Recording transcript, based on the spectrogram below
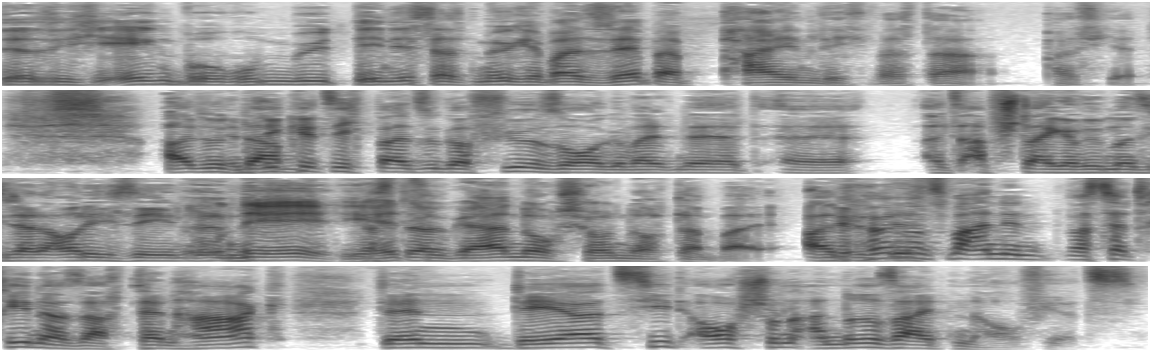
der sich irgendwo rummüht, denen ist das möglicherweise selber peinlich, was da passiert. Also entwickelt sich bald sogar Fürsorge, weil der, äh, als Absteiger will man sie dann auch nicht sehen. Und nee, die hättest du gern noch schon noch dabei. Also wir hören uns mal an, den, was der Trainer sagt, Ten Haag, denn der zieht auch schon andere Seiten auf jetzt.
